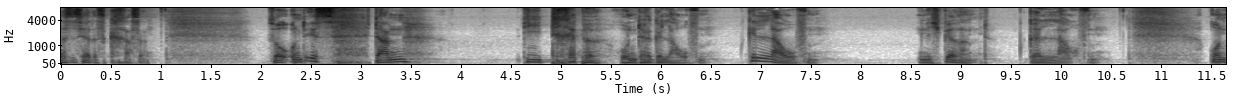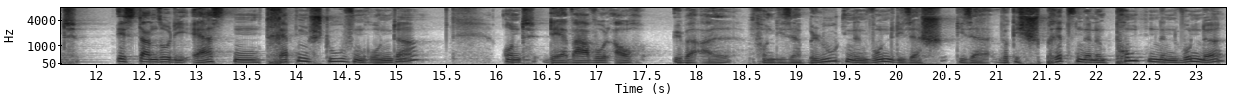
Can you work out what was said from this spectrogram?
Das ist ja das Krasse. So, und ist dann die Treppe runtergelaufen. Gelaufen. Nicht gerannt. Gelaufen. Und ist dann so die ersten Treppenstufen runter. Und der war wohl auch überall von dieser blutenden Wunde, dieser, dieser wirklich spritzenden und pumpenden Wunde,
